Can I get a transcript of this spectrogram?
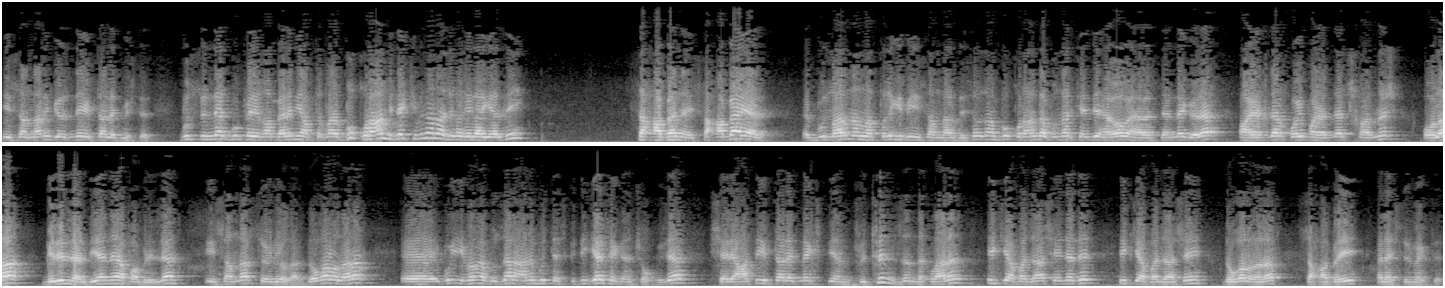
İnsanların gözünde iptal etmiştir. Bu sünnet, bu peygamberin yaptıkları, bu Kur'an bize kimin aracılığıyla geldi? Sahabe ne? Sahabe eğer e, bunların anlattığı gibi insanlardıysa o zaman bu Kur'an'da bunlar kendi heva ve heveslerine göre ayetler koyup ayetler çıkarmış olabilirler diye ne yapabilirler? İnsanlar söylüyorlar. Doğal olarak e, bu İmam Ebu Zer'a'nın bu tespiti gerçekten çok güzel. Şeriatı iptal etmek isteyen bütün zındıkların ilk yapacağı şey nedir? İlk yapacağı şey doğal olarak sahabeyi eleştirmektir.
